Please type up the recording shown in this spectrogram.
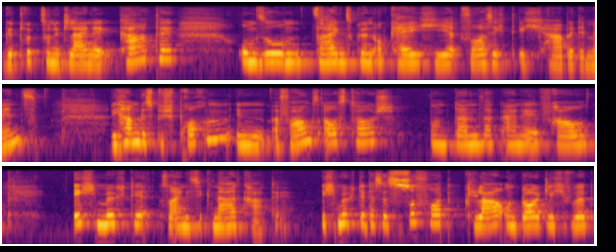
gedrückt, so eine kleine Karte, um so zeigen zu können, okay, hier Vorsicht, ich habe Demenz. Wir haben das besprochen im Erfahrungsaustausch und dann sagt eine Frau, ich möchte so eine Signalkarte. Ich möchte, dass es sofort klar und deutlich wird,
